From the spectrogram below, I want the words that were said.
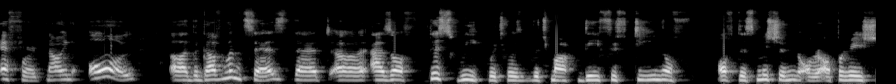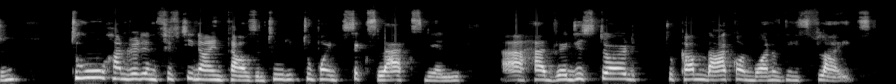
effort. Now, in all, uh, the government says that uh, as of this week, which was which marked day 15 of of this mission or operation, 259,000, 2.6 lakhs nearly, uh, had registered to come back on one of these flights.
